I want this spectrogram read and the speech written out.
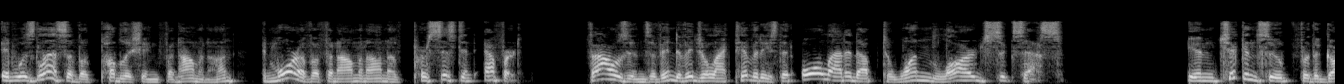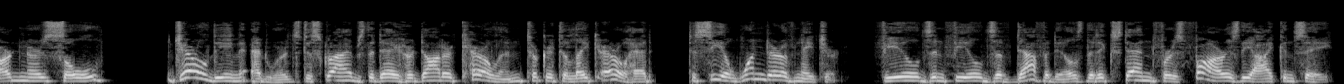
It was less of a publishing phenomenon and more of a phenomenon of persistent effort, thousands of individual activities that all added up to one large success. In Chicken Soup for the Gardener's Soul, Geraldine Edwards describes the day her daughter Carolyn took her to Lake Arrowhead to see a wonder of nature, fields and fields of daffodils that extend for as far as the eye can see.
